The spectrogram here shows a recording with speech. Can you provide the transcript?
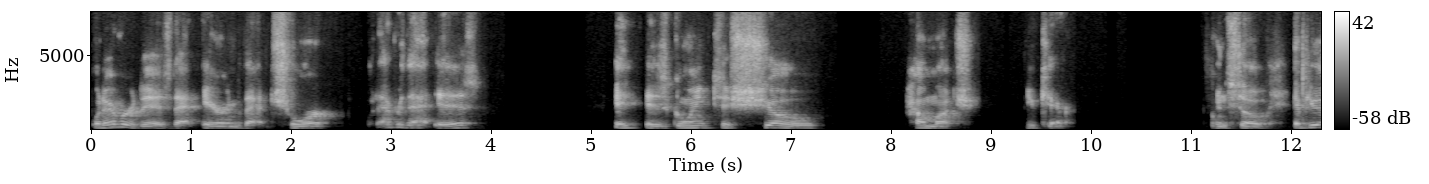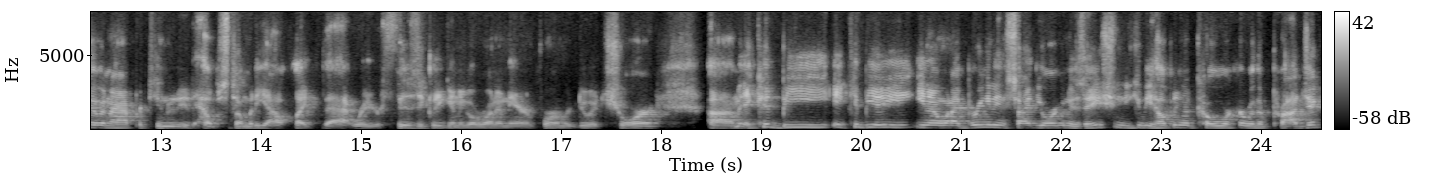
whatever it is, that errand, that chore, whatever that is, it is going to show how much you care. And so, if you have an opportunity to help somebody out like that, where you're physically going to go run an errand for them or do a chore, um, it could be it could be you know when I bring it inside the organization, you could be helping a coworker with a project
